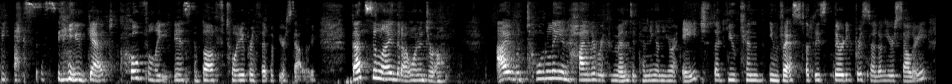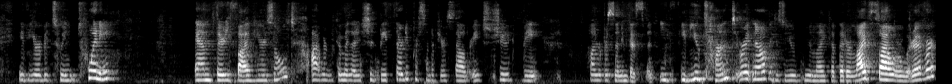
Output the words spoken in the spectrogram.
the excess you get, hopefully, is above 20% of your salary. That's the line that I want to draw. I would totally and highly recommend, depending on your age, that you can invest at least 30% of your salary. If you're between 20 and 35 years old, I would recommend that it should be 30% of your salary it should be 100% investment. If, if you can't right now because you, you like a better lifestyle or whatever,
